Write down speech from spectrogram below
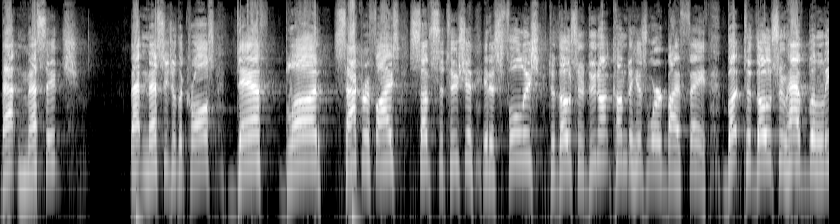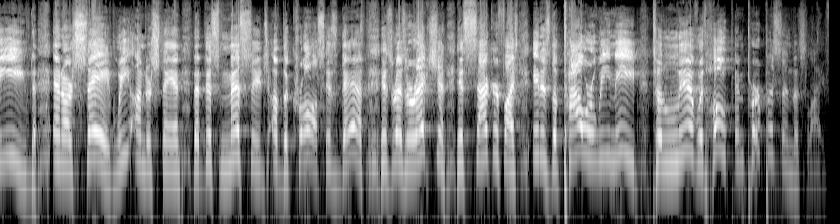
That message, that message of the cross, death, blood, sacrifice, substitution. It is foolish to those who do not come to his word by faith, but to those who have believed and are saved. We understand that this message of the cross, his death, his resurrection, his sacrifice, it is the power we need to live with hope and purpose in this life.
